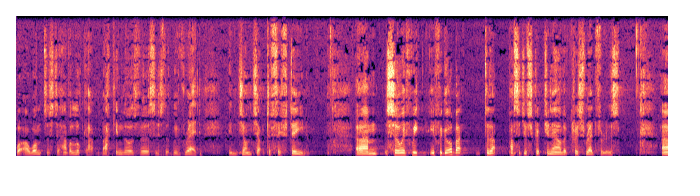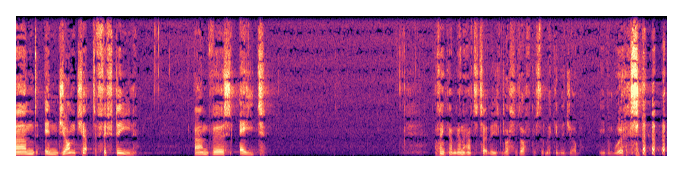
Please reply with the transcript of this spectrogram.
what I want us to have a look at back in those verses that we've read in John chapter 15. Um, so if we, if we go back to that passage of scripture now that Chris read for us, and in John chapter 15 and verse 8, I think I'm going to have to take these glasses off because they're making the job even worse.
